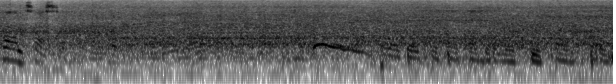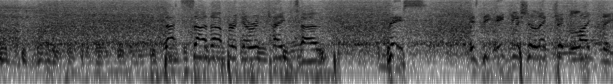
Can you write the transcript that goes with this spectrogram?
Fantastic. That's South Africa in Cape Town. This is the English Electric Lightning.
